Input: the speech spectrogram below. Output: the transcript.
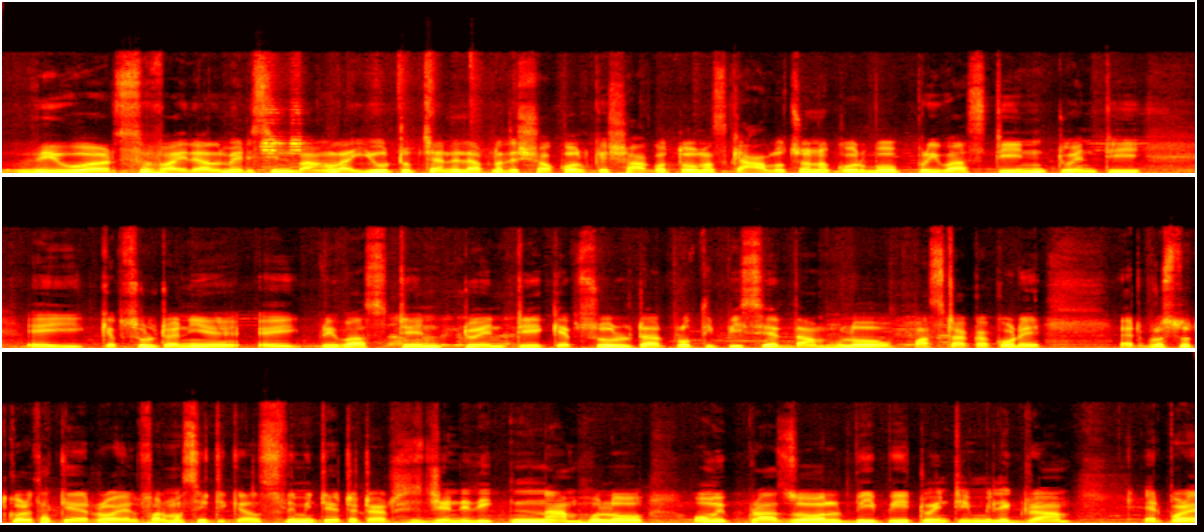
Viewers, viral medicine Bangla YouTube চ্যানেলে আপনাদের সকলকে স্বাগতম। আজকে আলোচনা করব প্রিভাস্টিন টোয়েন্টি। এই ক্যাপসুলটা নিয়ে, এই প্রিভাস্টিন টোয়েন্টি ক্যাপসুলটার প্রতি পিসের দাম হলো পাঁচ টাকা করে। এটা প্রস্তুত করে থাকে রয়্যাল ফার্মাসিউটিক্যালস লিমিটেড এটার জেনেরিক নাম হলো ওমিপ্রাজল বিপি টোয়েন্টি মিলিগ্রাম এরপরে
